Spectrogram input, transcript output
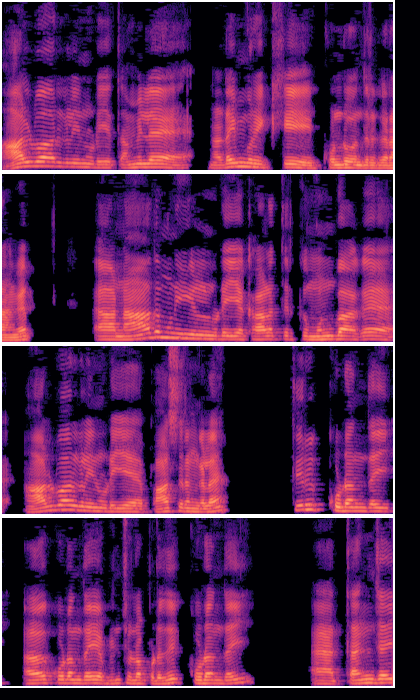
ஆழ்வார்களினுடைய தமிழை நடைமுறைக்கு கொண்டு வந்திருக்கிறாங்க. நாதமுனிகளுடைய காலத்திற்கு முன்பாக ஆழ்வார்களினுடைய பாசுரங்களை திருக்குடந்தை அதாவது குடந்தை அப்படின்னு சொல்லப்படுது. குடந்தை தஞ்சை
